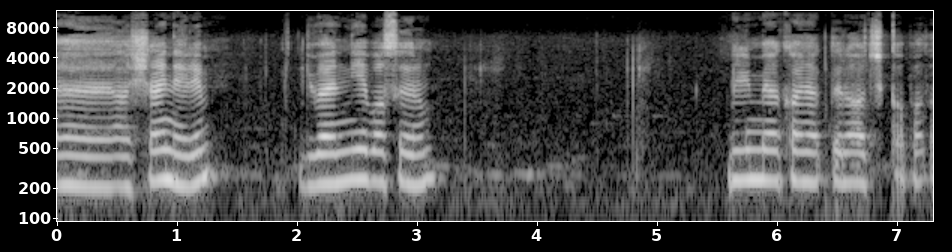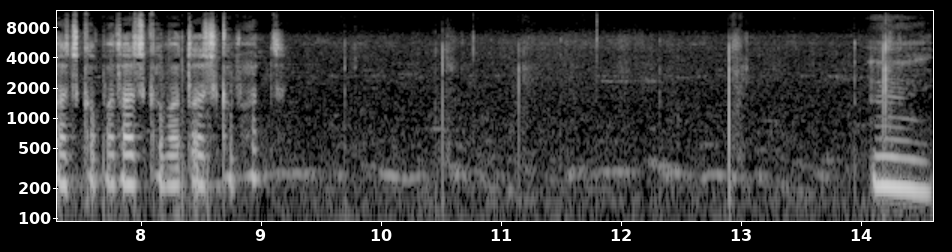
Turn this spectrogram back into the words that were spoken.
ee, aşağı inelim. Güvenliğe basarım. Bilinmeyen kaynakları aç kapat aç kapat aç kapat aç kapat. Hmm.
